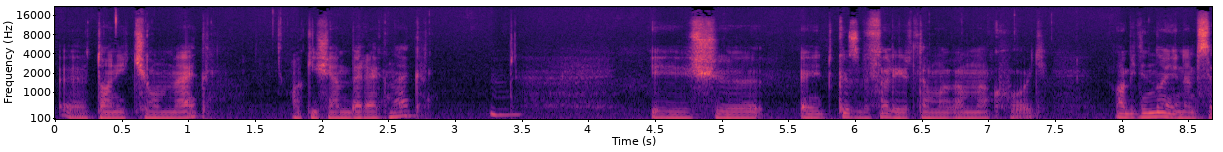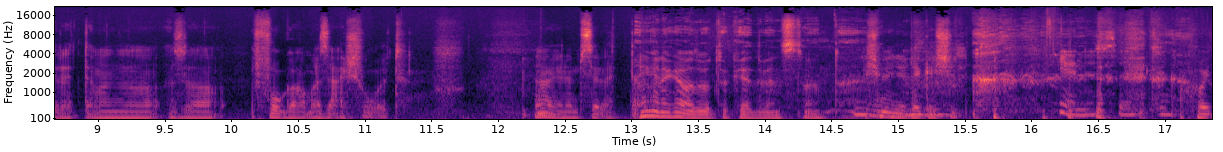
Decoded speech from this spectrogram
ö, tanítson meg a kis embereknek, mm. és ö, én itt közben felírtam magamnak, hogy amit én nagyon nem szerettem, az a, az a fogalmazás volt. Nagyon nem szerettem. Igen, nekem az volt a kedvenc tantár. És milyen érdekes, én is szeretem. Hogy,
